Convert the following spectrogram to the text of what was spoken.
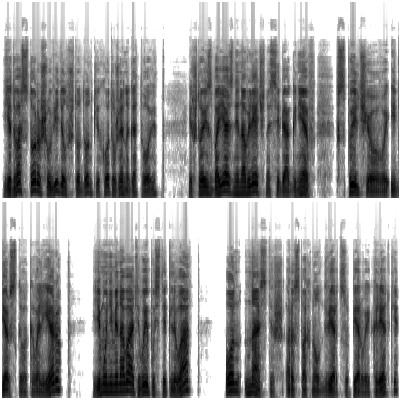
Едва сторож увидел, что Дон Кихот уже наготове, и что из боязни навлечь на себя гнев вспыльчивого и дерзкого кавальеру, ему не миновать выпустить льва, он настежь распахнул дверцу первой клетки,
